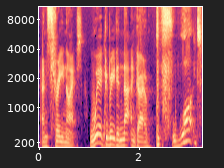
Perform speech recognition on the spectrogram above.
and three nights. We're reading that and going, What?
